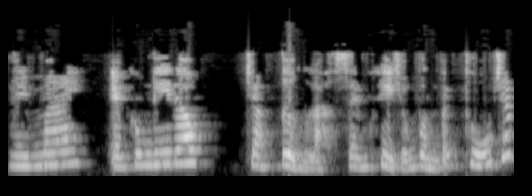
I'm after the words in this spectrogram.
Ngày mai, em không đi đâu, chẳng tưởng là xem khỉ trong vườn bách thú chắc.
